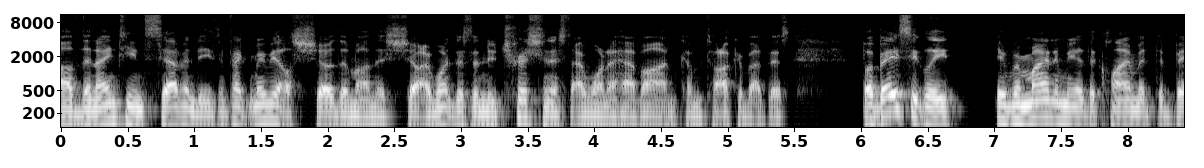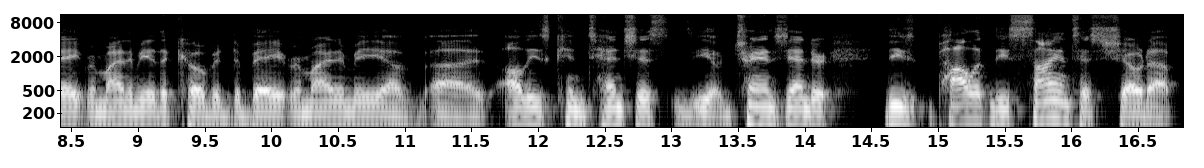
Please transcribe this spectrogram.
of the 1970s. In fact, maybe I'll show them on this show. I want there's a nutritionist I want to have on come talk about this but basically, it reminded me of the climate debate, reminded me of the COVID debate, reminded me of uh, all these contentious, you know, transgender. These polit- these scientists showed up.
